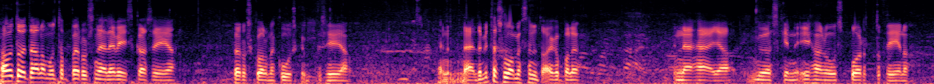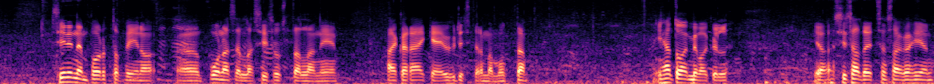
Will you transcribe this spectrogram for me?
autoja täällä on, mutta perus 458 ja perus 360 ja näitä mitä Suomessa nyt aika paljon nähdään ja myöskin ihan uusi Portofino. Sininen Portofino punaisella sisustalla, niin aika räikeä yhdistelmä, mutta ihan toimiva kyllä. Ja sisältö itse asiassa aika hieno.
